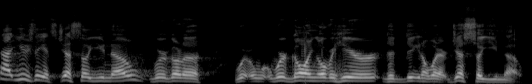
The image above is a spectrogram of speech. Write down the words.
Now, usually it's just so you know. We're gonna we're, we're going over here to do you know whatever. Just so you know,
